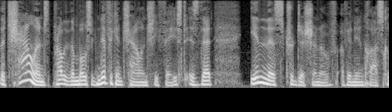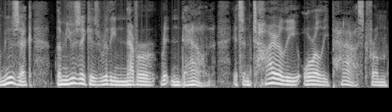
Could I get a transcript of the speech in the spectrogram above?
the challenge, probably the most significant challenge she faced, is that in this tradition of, of Indian classical music, the music is really never written down. It's entirely orally passed from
